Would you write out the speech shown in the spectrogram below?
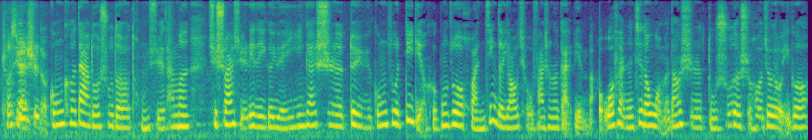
程序员是的。工科大多数的同学，他们去刷学历的一个原因，应该是对于工作地点和工作环境的要求发生了改变吧。我我反正记得我们当时读书的时候，就有一个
